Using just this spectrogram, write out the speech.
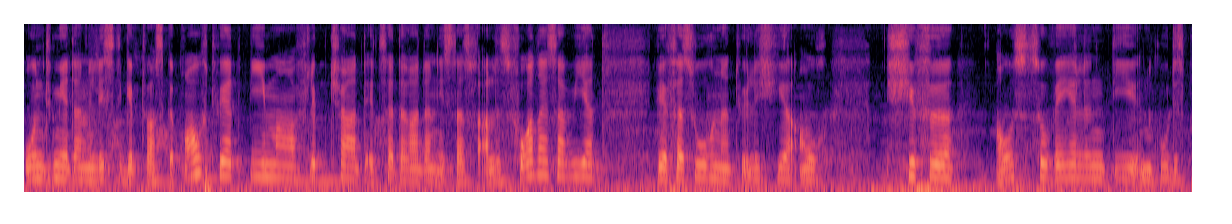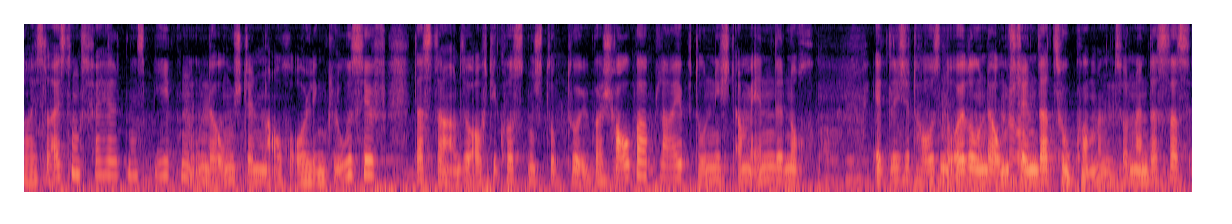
und mir dann eine Liste gibt, was gebraucht wird, Beamer, Flipchart etc., dann ist das alles vorreserviert. Wir versuchen natürlich hier auch Schiffe auszuwählen, die ein gutes Preis-Leistungs-Verhältnis bieten, unter Umständen auch all-inclusive, dass da also auch die Kostenstruktur überschaubar bleibt und nicht am Ende noch etliche tausend Euro unter Umständen dazukommen, sondern dass das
